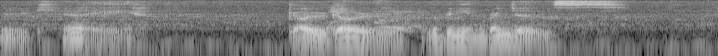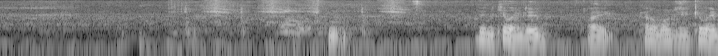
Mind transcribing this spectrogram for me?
Okay. Go, go, Lavinian Rangers. Hmm. Didn't kill him, dude. I kind of wanted you to kill him.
